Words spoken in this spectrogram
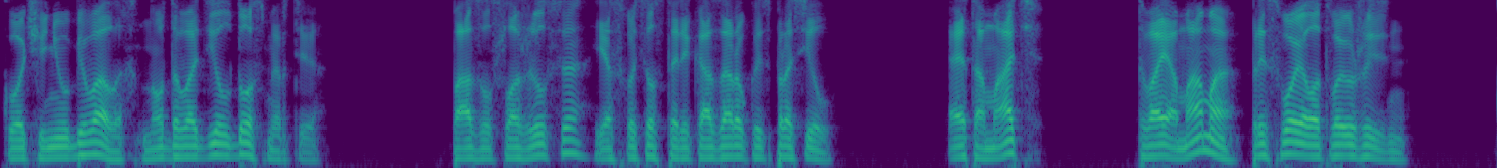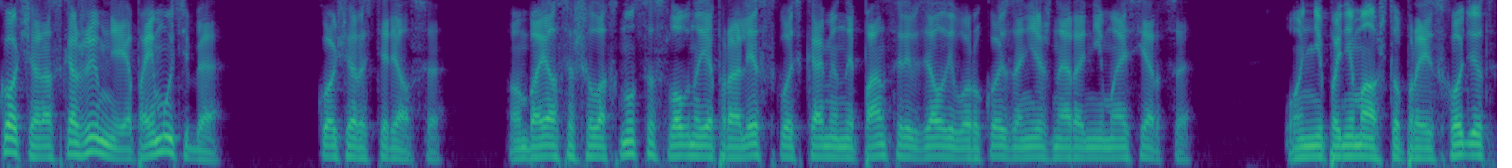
Кочи не убивал их, но доводил до смерти. Пазл сложился, я схватил старика за руку и спросил. «Это мать? Твоя мама присвоила твою жизнь? Коча, расскажи мне, я пойму тебя». Коча растерялся. Он боялся шелохнуться, словно я пролез сквозь каменный панцирь и взял его рукой за нежное ранимое сердце. Он не понимал, что происходит,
